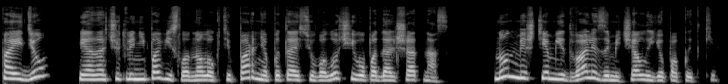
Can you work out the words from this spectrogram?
«Пойдем?» И она чуть ли не повисла на локте парня, пытаясь уволочь его подальше от нас. Но он меж тем едва ли замечал ее попытки.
